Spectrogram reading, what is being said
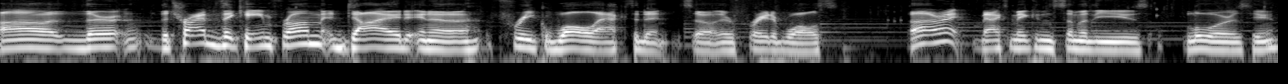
Uh, they're, the tribe they came from died in a freak wall accident, so they're afraid of walls. All right, back to making some of these floors here.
